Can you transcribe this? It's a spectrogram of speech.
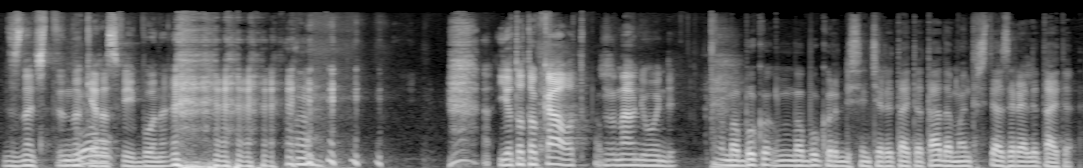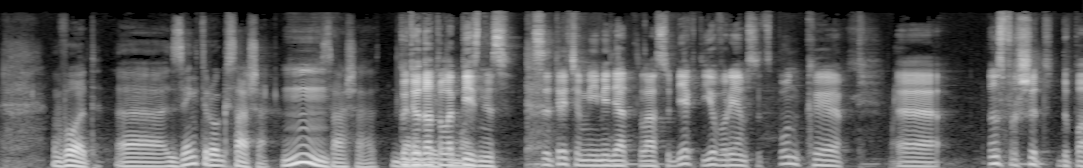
Значит, nu Eu- chiar să fii bună. Eu tot o caut și n-am de unde. Mă bucur, mă bucur de sinceritatea ta, dar mă întristează realitatea. Вот. Uh, Zinc, te rog, Sasha. Mm. Sasha. Tu deodată dărăbuitul la meu. business. Să trecem imediat la subiect. Eu vreau să-ți spun că uh, în sfârșit, după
